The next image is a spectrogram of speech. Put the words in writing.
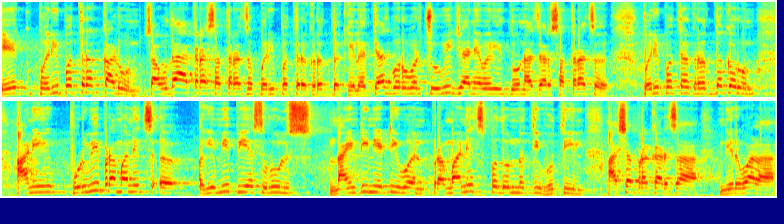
एक परिपत्रक काढून चौदा अकरा सतराचं परिपत्रक रद्द केलं. त्याचबरोबर चोवीस जानेवारी दोन हजार सतराचं परिपत्रक रद्द करून आणि पूर्वीप्रमाणेच M E P S rules nineteen eighty one प्रमाणेच पदोन्नती होतील अशा प्रकारचा निर्वाळा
